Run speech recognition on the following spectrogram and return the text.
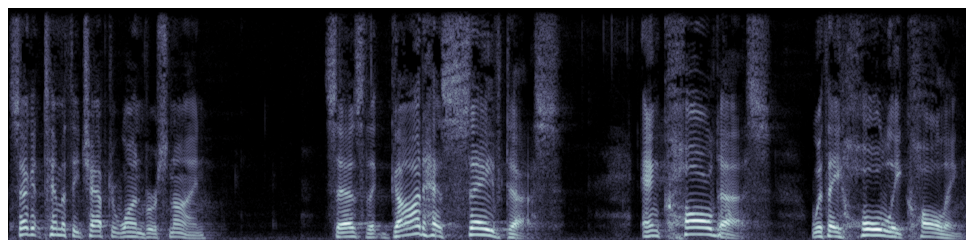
2 Timothy chapter 1 verse 9 says that God has saved us and called us with a holy calling,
